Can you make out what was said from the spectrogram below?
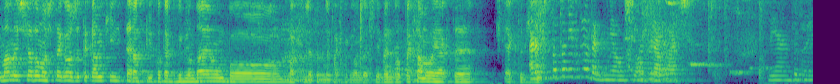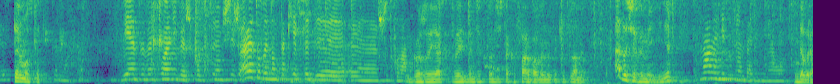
mamy świadomość tego, że te klamki teraz tylko tak wyglądają, bo za chwilę pewnie tak wyglądać nie będą. Tak samo jak te, jak te drzwi. Ale wiesz co, to nie wygląda jakby miało się to oddrapać. Więc... Co to jest? Termostat. Termostat. Więc ewentualnie, wiesz, porysują się, że... Ale to będą takie wtedy e, szczotkowane. Gorzej jak będzie schodzić taka farba, będą takie plamy. A to się wymieni, nie? No ale nie wygląda jakby miało. Dobra.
